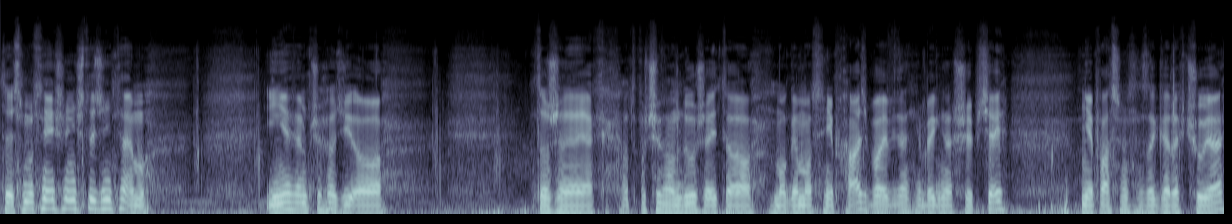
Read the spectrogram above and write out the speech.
To jest mocniejsze niż tydzień temu. I nie wiem, czy chodzi o to, że jak odpoczywam dłużej, to mogę mocniej pchać, bo ewidentnie biegnę szybciej. Nie patrząc na zegarek czuję.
